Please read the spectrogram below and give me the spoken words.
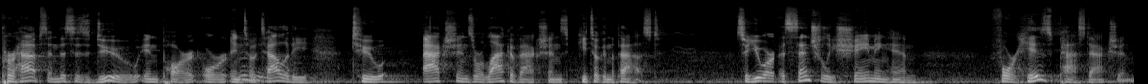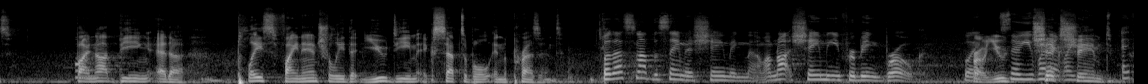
Perhaps, and this is due in part or in Mm-hmm. totality to actions or lack of actions he took in the past. So you are essentially shaming him for his past actions by not being at a place financially that you deem acceptable in the present. But that's not the same as shaming them. I'm not shaming you for being broke. Like, Bro, you So you wouldn't, chicks like- shamed If,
